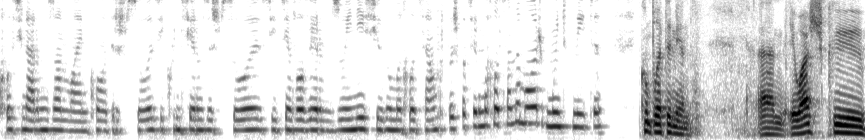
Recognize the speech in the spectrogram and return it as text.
relacionarmos online com outras pessoas e conhecermos as pessoas e desenvolvermos o início de uma relação que depois pode ser uma relação de amor muito bonita. Completamente. Um, eu acho que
